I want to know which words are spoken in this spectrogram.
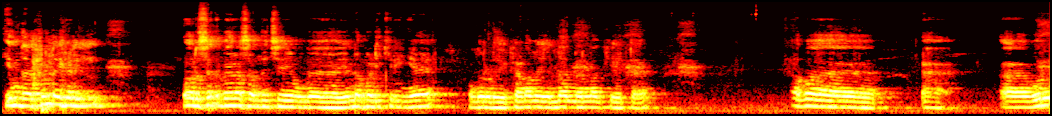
இந்த பிள்ளைகளில் ஒரு சில பேரை சந்திச்சு உங்கள் என்ன படிக்கிறீங்க? உங்களுடைய கனவு என்னென்னலாம் கேட்டேன். அப்போ ஒரு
